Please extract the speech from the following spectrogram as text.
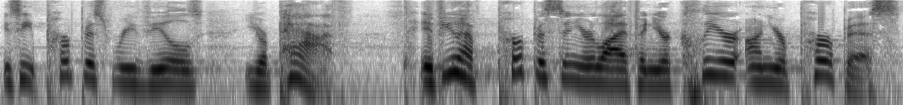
You see, purpose reveals your path. If you have purpose in your life and you're clear on your purpose,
